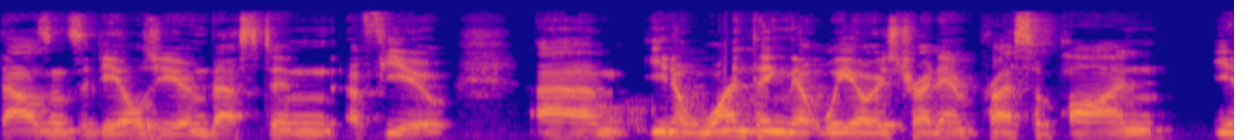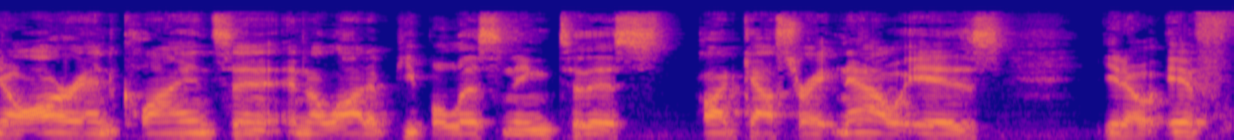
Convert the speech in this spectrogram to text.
thousands of deals, you invest in a few. Um, you know, one thing that we always try to impress upon, you know, our end clients and, and a lot of people listening to this podcast right now is, you know, if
